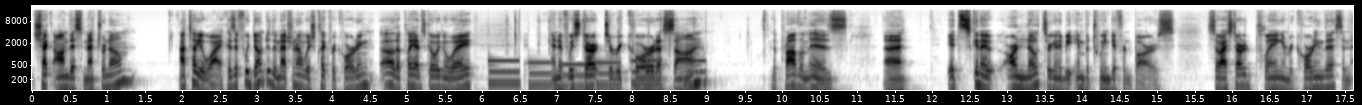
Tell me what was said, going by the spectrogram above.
check on this metronome. I'll tell you why. Because if we don't do the metronome, we just click recording, oh, the playhead's going away. And if we start to record a song, the problem is uh, it's gonna our notes are gonna be in between different bars. So I started playing and recording this, and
